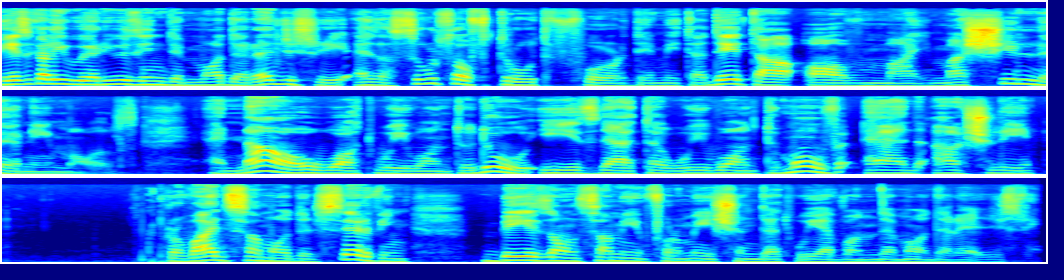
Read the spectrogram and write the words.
Basically, we are using the model registry as a source of truth for the metadata of my machine learning models. And now what we want to do is that we want to move and actually provide some model serving based on some information that we have on the model registry.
